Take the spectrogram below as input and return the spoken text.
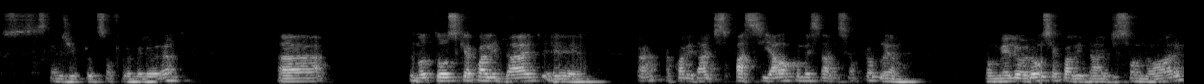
sistemas de reprodução foram melhorando, ah, notou-se que a qualidade, é, a, qualidade espacial começava a ser um problema. Então, melhorou-se a qualidade sonora,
